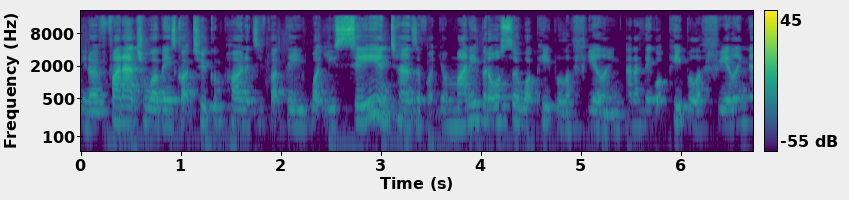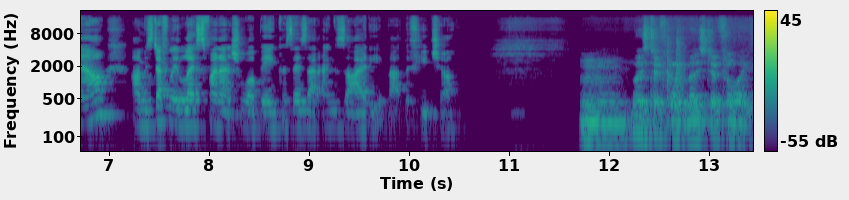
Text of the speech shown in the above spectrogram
you know, financial well-being's got two components. You've got the what you see in terms of what your money, but also what people are feeling. And I think what people are feeling now um, is definitely less financial well-being because there's that anxiety about the future. Mm, most definitely, most definitely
